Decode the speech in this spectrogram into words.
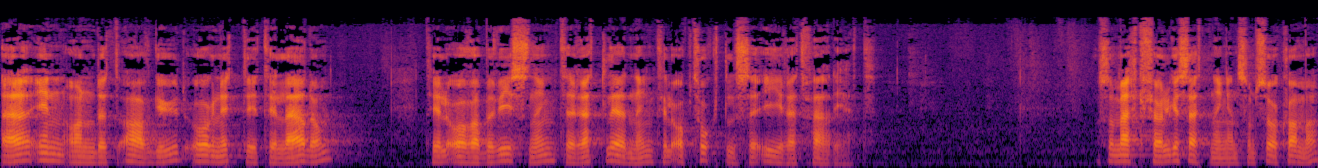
er innåndet av Gud og nyttig til lærdom, til overbevisning, til rettledning, til opptuktelse i rettferdighet. Og så merk følgesetningen som så kommer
